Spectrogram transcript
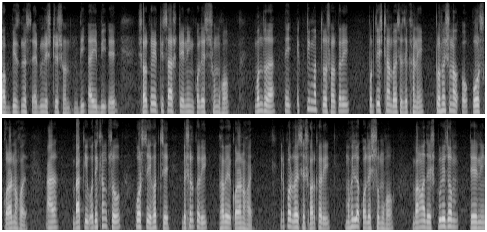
of business administration, BIBA, সরকারি টিচার্স ট্রেনিং কলেজ সমূহ। বন্ধুরা, এই একটিমাত্র সরকারি প্রতিষ্ঠান রয়েছে যেখানে প্রফেশনাল কোর্স করানো হয়। আর বাকি অধিকাংশ কোর্সই হচ্ছে বেসরকারিভাবে করানো হয়। এরপর রয়েছে সরকারি মহিলা কলেজসমূহ, বাংলাদেশ ট্যুরিজম ট্রেনিং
